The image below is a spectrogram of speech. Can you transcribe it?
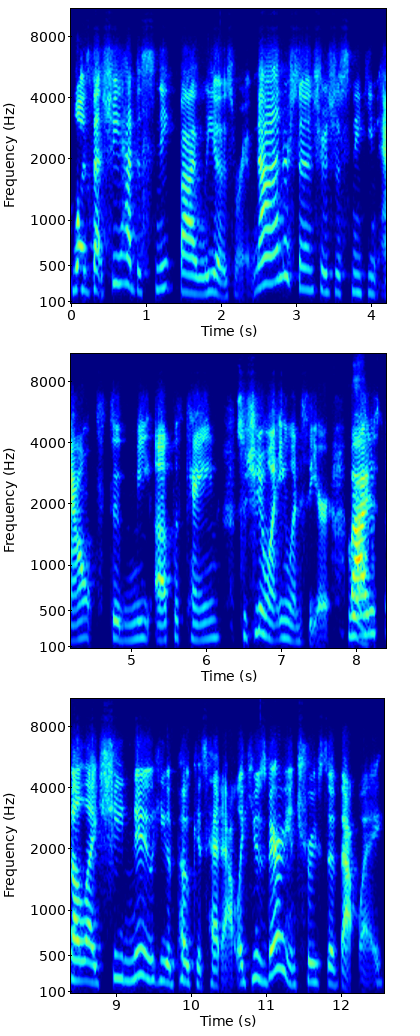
was that she had to sneak by Leo's room. Now I understand she was just sneaking out to meet up with Cain, so she didn't want anyone to see her. But I just felt like she knew he would poke his head out. Like he was very intrusive that way.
